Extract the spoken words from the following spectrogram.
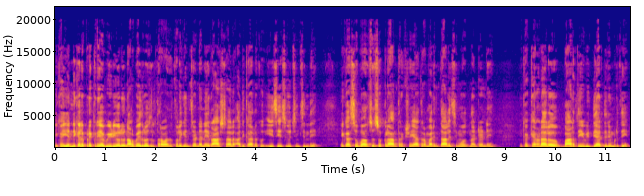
ఇక ఎన్నికల ప్రక్రియ వీడియోలు నలభై ఐదు రోజుల తర్వాత తొలగించండి అని రాష్ట్రాల అధికారులకు ఈసీ సూచించింది. ఇక శుభాంశు శుక్ల అంతరిక్ష యాత్ర మరింత ఆలస్యం అవుతుందంటండి ఇక కెనడాలో భారతీయ విద్యార్థిని మృతి.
